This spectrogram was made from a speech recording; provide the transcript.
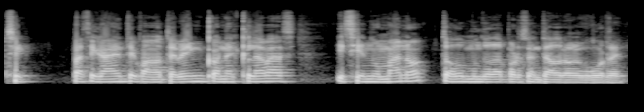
Sí, básicamente cuando te ven con esclavas y siendo humano, todo el mundo da por sentado lo que ocurre.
